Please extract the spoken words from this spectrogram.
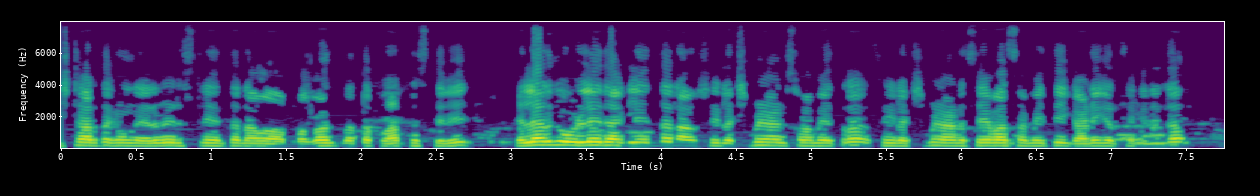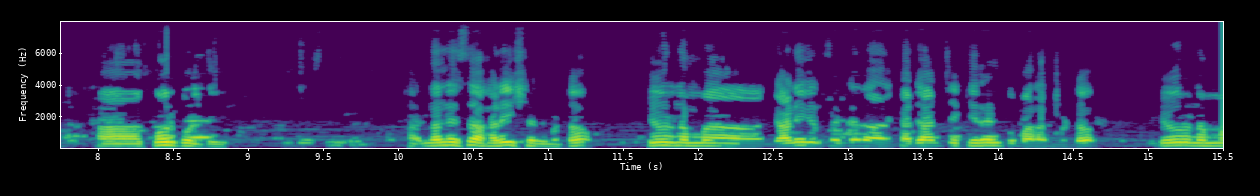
ಇಷ್ಟಾರ್ಥಗಳನ್ನ ನೆರವೇರಿಸಲಿ ಅಂತ ನಾವು ಭಗವಂತ ಹತ್ರ ಪ್ರಾರ್ಥಿಸ್ತೀವಿ. ಎಲ್ಲರಿಗೂ ಒಳ್ಳೇದಾಗ್ಲಿ ಅಂತ ನಾವು ಶ್ರೀ ಲಕ್ಷ್ಮೀನಾರಾಯಣ ಸ್ವಾಮಿ ಹತ್ರ, ಶ್ರೀ ಲಕ್ಷ್ಮೀನಾರಾಯಣ ಸೇವಾ ಸಮಿತಿ ಗಾಣಿಗರ ಸಂಘದಿಂದ ಕೋರ್ಕೊಳ್ತೀವಿ. ನನ್ನ ಹೆಸರು ಹರೀಶ್ ಅಂದ್ಬಿಟ್ಟು, ಇವರು ನಮ್ಮ ಗಾಣಿಗರ ಸಂಘದ ಖಜಾಂಚಿ ಕಿರಣ್ ಕುಮಾರ್ ಅಂದ್ಬಿಟ್ಟು, ಇವರು ನಮ್ಮ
